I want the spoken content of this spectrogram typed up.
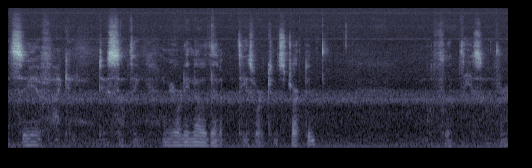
Let's see if I can do something. We already know that these were constructed. I'll flip these over.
